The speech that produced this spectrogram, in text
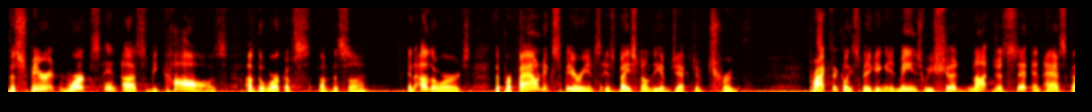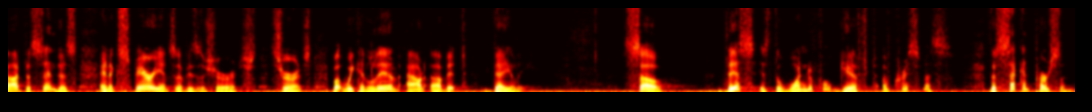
the Spirit works in us because of the work of, of the Son. In other words, the profound experience is based on the objective truth. Practically speaking, it means we should not just sit and ask God to send us an experience of His assurance, assurance but we can live out of it daily. So, this is the wonderful gift of Christmas. The second person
